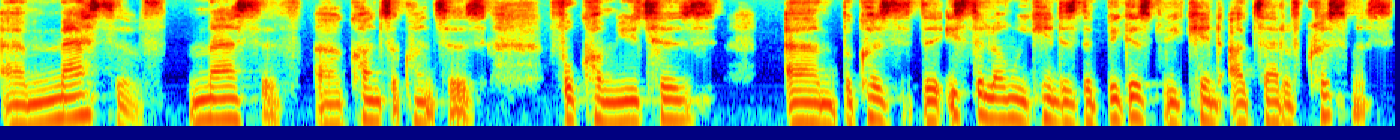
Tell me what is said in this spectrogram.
uh, massive, massive uh, consequences for commuters um, because the Easter long weekend is the biggest weekend outside of Christmas.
